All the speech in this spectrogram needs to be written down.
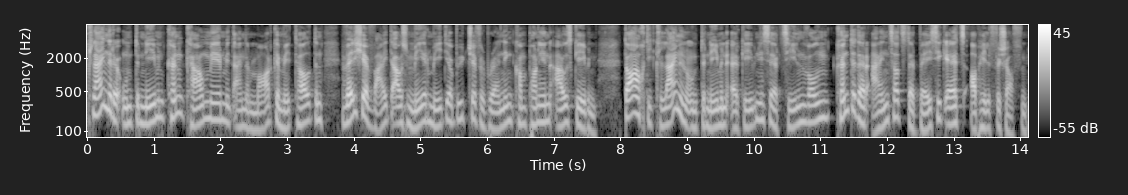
Kleinere Unternehmen können kaum mehr mit einer Marke mithalten, welche weitaus mehr Mediabudget für Branding-Kampagnen ausgeben. Da auch die kleinen Unternehmen Ergebnisse erzielen wollen, könnte der Einsatz der Basic Ads Abhilfe schaffen.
